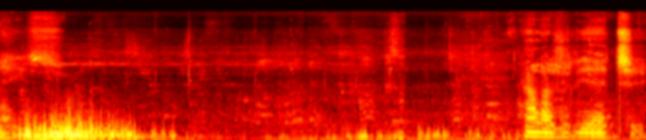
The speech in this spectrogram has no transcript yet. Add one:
É isso. Ah lá, Juliette,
